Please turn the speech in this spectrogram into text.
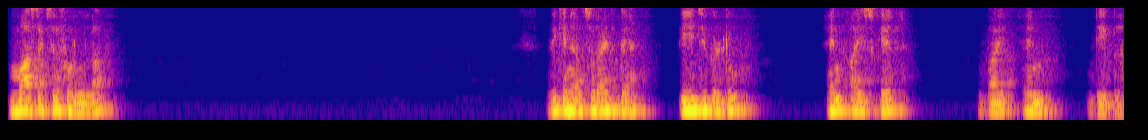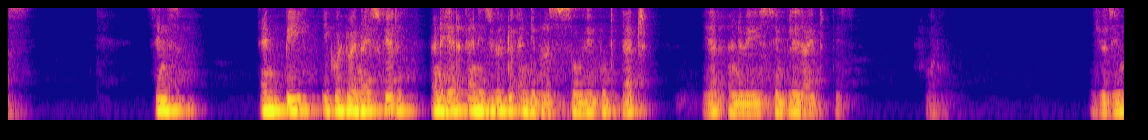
mass action formula we can also write the p is equal to ni square by nd plus. Since np equal to ni square and here n is equal to nd plus so we put that here and we simply write this form using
